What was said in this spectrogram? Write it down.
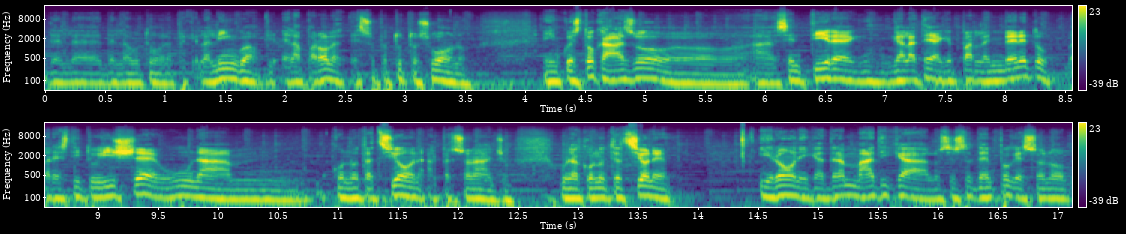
del- dell'autore, perché la lingua e la parola è soprattutto suono. E in questo caso eh, sentire Galatea che parla in Veneto restituisce una mh, connotazione al personaggio, una connotazione ironica, drammatica, allo stesso tempo che sono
